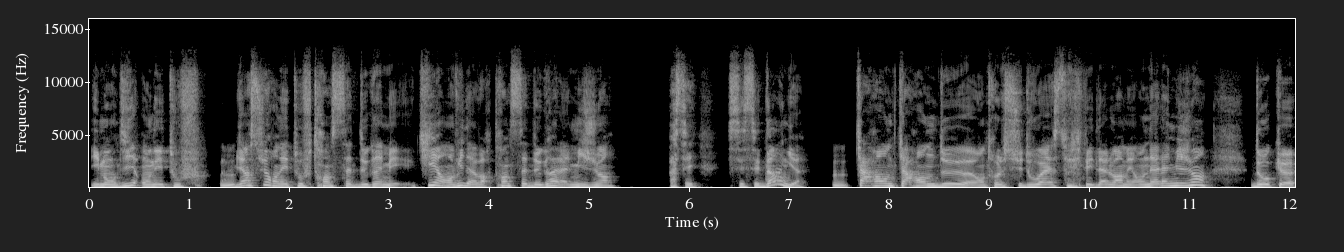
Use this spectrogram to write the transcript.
ils m'ont dit on étouffe. Mmh. Bien sûr, on étouffe 37 degrés, mais qui a envie d'avoir 37 degrés à la mi-juin? Enfin, C'est dingue 40, 42 euh, entre le sud-ouest et les Pays de la Loire, mais on est à la mi-juin. Donc euh,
